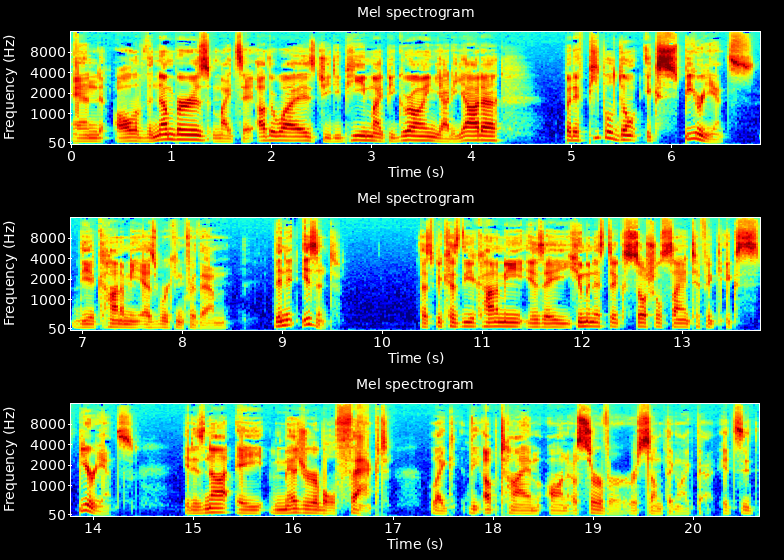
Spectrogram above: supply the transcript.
And all of the numbers might say otherwise, GDP might be growing, yada yada. But if people don't experience the economy as working for them, then it isn't. That's because the economy is a humanistic, social, scientific experience. It is not a measurable fact like the uptime on a server or something like that. It's it,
